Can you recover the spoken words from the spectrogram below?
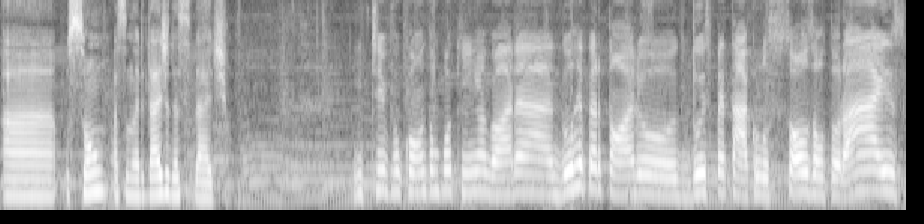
ah, o som, a sonoridade da cidade. E Tivo, conta um pouquinho agora do repertório do espetáculo, só os autorais,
